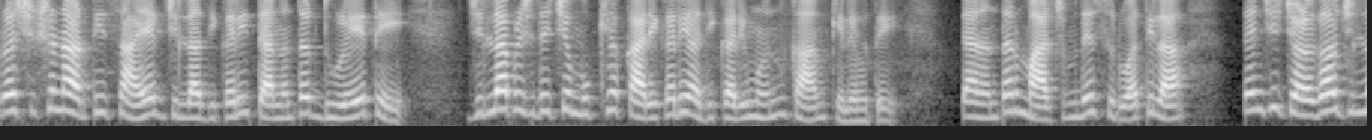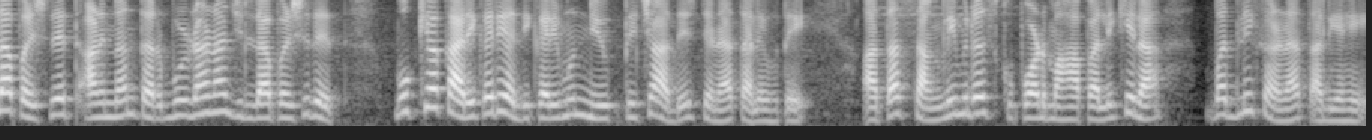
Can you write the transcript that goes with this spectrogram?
प्रशिक्षणार्थी सहाय्यक जिल्हाधिकारी त्यानंतर धुळे येथे जिल्हा परिषदेचे मुख्य कार्यकारी अधिकारी म्हणून काम केले होते. त्यानंतर मार्चमध्ये सुरुवातीला त्यांची जळगाव जिल्हा परिषदेत आणि नंतर बुलढाणा जिल्हा परिषदेत मुख्य कार्यकारी अधिकारी म्हणून नियुक्तीचे आदेश देण्यात आले होते. आता सांगली मिरज कुपवाड महापालिकेला बदली करण्यात आली आहे.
